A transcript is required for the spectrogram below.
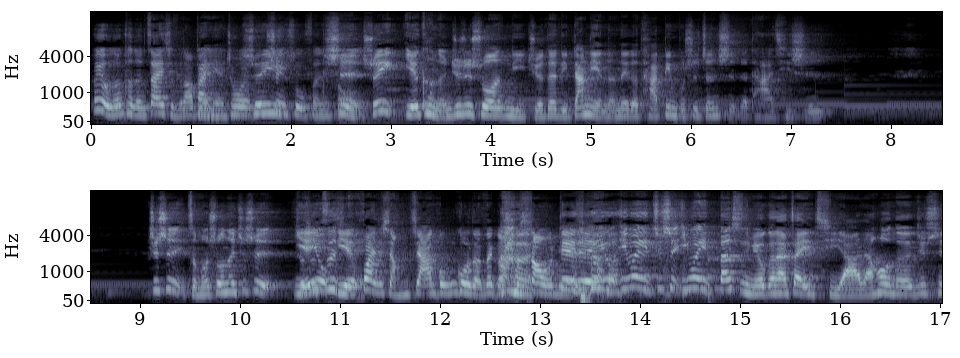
那有人可能在一起不到半年就会迅速分手，是，所以也可能就是说，你觉得你当年的那个他并不是真实的他，其实就是怎么说呢？就是也有也幻想加工过的那个 少年，对对，因为因为就是因为当时你没有跟他在一起啊，然后呢，就是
